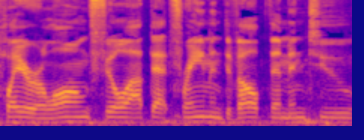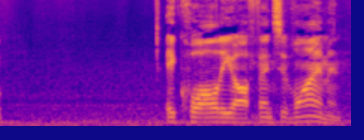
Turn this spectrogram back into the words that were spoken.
player along, fill out that frame, and develop them into a quality offensive lineman.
